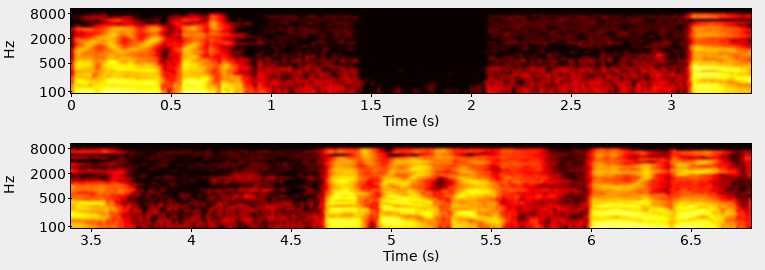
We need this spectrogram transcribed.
or Hillary Clinton? Ooh, that's really tough. Ooh, indeed.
